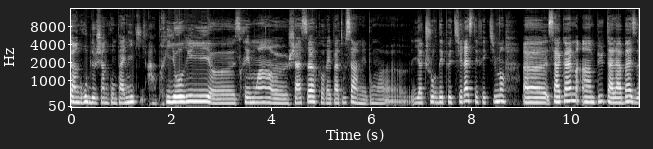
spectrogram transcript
un groupe de chiens de compagnie qui, a priori, euh, seraient moins euh, chasseurs, qui pas tout ça. Mais bon, euh, il y a toujours des petits restes, effectivement. ça a quand même un but à la base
